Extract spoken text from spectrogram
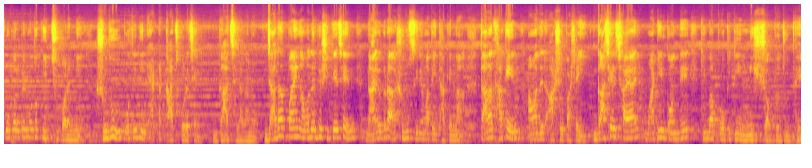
প্রকল্পের মতো কিচ্ছু করেননি, শুধু প্রতিদিন একটা কাজ করেছেন, গাছ লাগানো। যাদব পায়েং আমাদেরকে শিখিয়েছেন, নায়করা শুধু সিনেমাতেই থাকেন না, তারা থাকেন আমাদের আশেপাশেই। গাছের ছায়ায়, মাটির গন্ধে কিংবা প্রকৃতির নিঃশব্দ যুদ্ধে।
